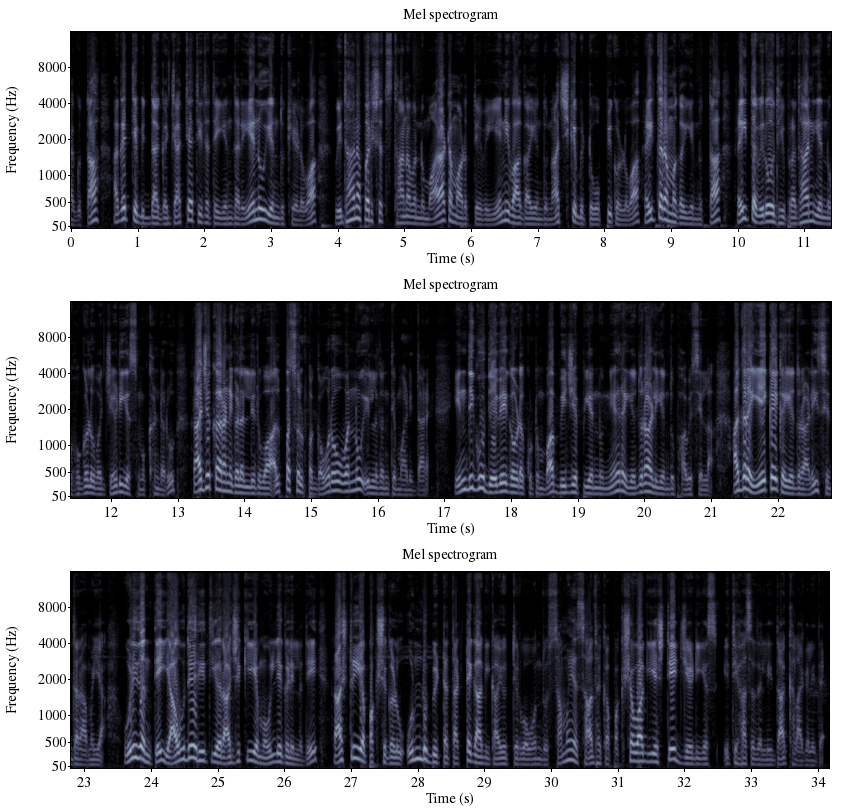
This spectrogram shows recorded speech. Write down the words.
ಜಾತ್ಯತೀತರಾಗುತ್ತಾ ಅಗತ್ಯ ಬಿದ್ದಾಗ ಜಾತ್ಯತೀತತೆ ಎಂದರೆ ಏನು ಎಂದು ಕೇಳುವ, ವಿಧಾನ ಪರಿಷತ್ ಸ್ಥಾನವನ್ನು ಮಾರಾಟ ಮಾಡುತ್ತೇವೆ ಏನಿವಾಗ ಎಂದು ನಾಚಿಕೆ ಬಿಟ್ಟು ಒಪ್ಪಿಕೊಳ್ಳುವ, ರೈತರ ಮಗ ಎನ್ನುತ್ತಾ ರೈತ ವಿರೋಧಿ ಪ್ರಧಾನಿಯನ್ನು ಹೊಗಳುವ ಜೆಡಿಎಸ್ ಮುಖಂಡರು ರಾಜಕಾರಣಿಗಳಲ್ಲಿರುವ ಅಲ್ಪ ಸ್ವಲ್ಪ ಗೌರವವನ್ನೂ ಇಲ್ಲದಂತೆ ಮಾಡಿದ್ದಾರೆ. ಎಂದಿಗೂ ದೇವೇಗೌಡ ಕುಟುಂಬ ಬಿಜೆಪಿಯನ್ನು ನೇರ ಎದುರಾಳಿ ಎಂದು ಭಾವಿಸಿಲ್ಲ. ಅದರ ಏಕೈಕ ಎದುರಾಳಿ ಸಿದ್ದರಾಮಯ್ಯ. ಉಳಿದಂತೆ ಯಾವುದೇ ರೀತಿಯ ರಾಜಕೀಯ ಮೌಲ್ಯಗಳಿಲ್ಲದೆ ರಾಷ್ಟ್ರೀಯ ಪಕ್ಷಗಳು ಉಂಡು ಬಿಟ್ಟ ತಟ್ಟೆಗಾಗಿ ಕಾಯುತ್ತಿರುವ ಒಂದು ಸಮಯ ಸಾಧಕ ಪಕ್ಷವಾಗಿಯಷ್ಟೇ ಜೆಡಿಎಸ್ ಇತಿಹಾಸದಲ್ಲಿ ದಾಖಲಾಗಲಿದೆ.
